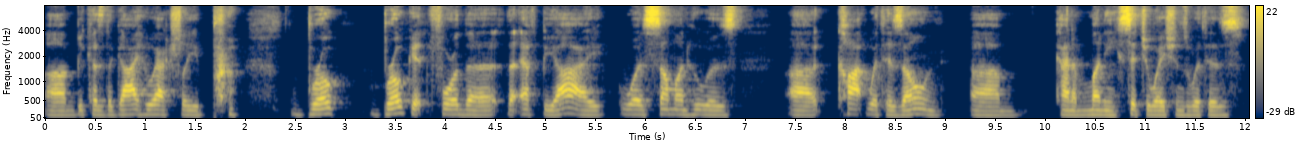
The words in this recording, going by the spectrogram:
um, because the guy who actually broke broke it for the the FBI was someone who was uh, caught with his own um, kind of money situations with his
